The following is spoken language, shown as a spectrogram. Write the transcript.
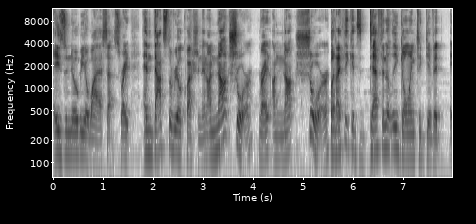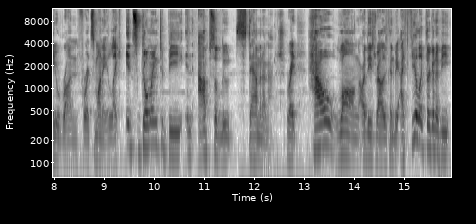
a Zenobia YSS right? And that's the real question. And I'm not sure right? I'm not sure but I think it's definitely going to give it a run for its money. Like it's going to be an absolute stamina match right? How long are these rallies going to be? I feel like they're going to be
